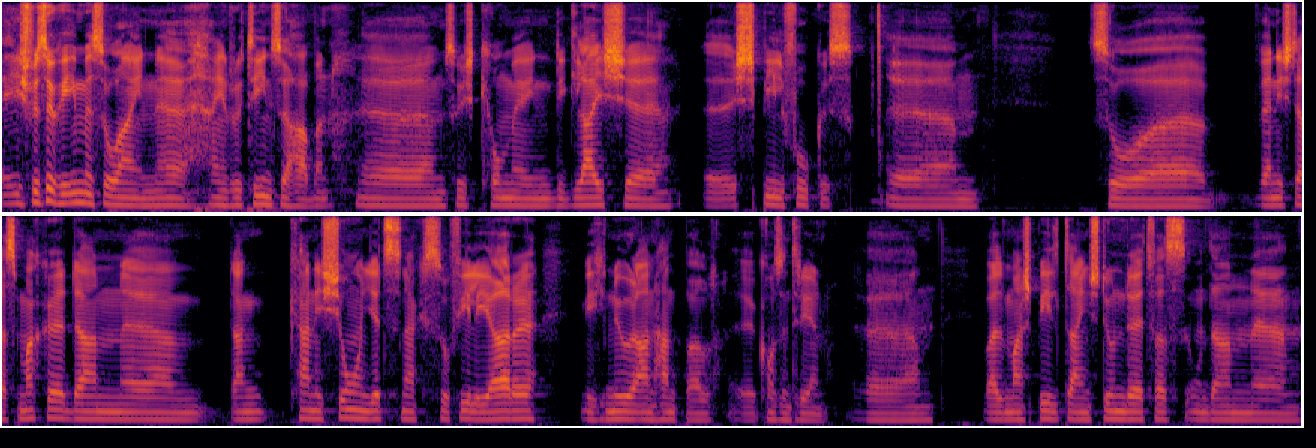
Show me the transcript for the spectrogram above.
Ich versuche immer so ein, äh, ein Routine zu haben. Ähm, so ich komme in die gleiche äh, Spielfokus. Ähm, so, äh, wenn ich das mache, dann, ähm, dann kann ich schon jetzt nach so vielen Jahren mich nur an Handball äh, konzentrieren. Ähm, weil man spielt eine Stunde etwas und dann, ähm,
